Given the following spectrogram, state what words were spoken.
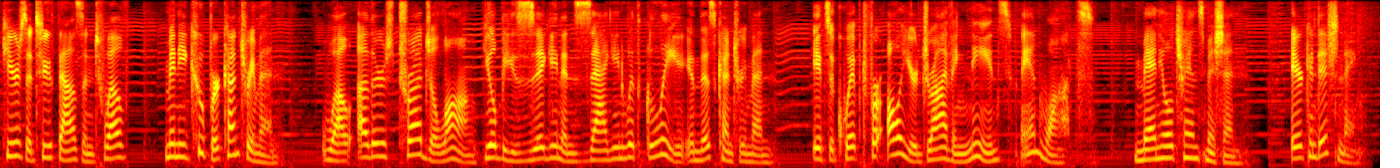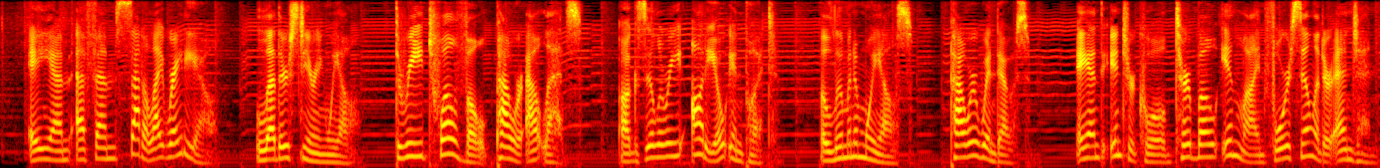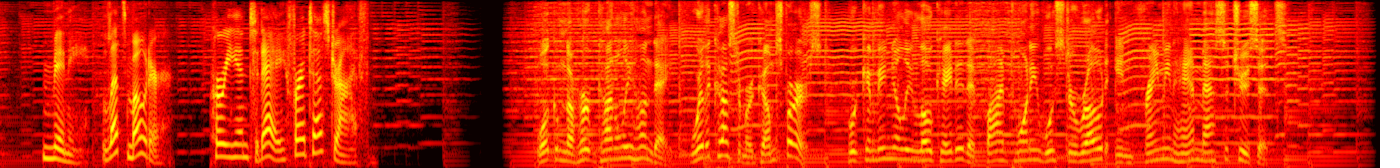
Here's a 2012 Mini Cooper Countryman. While others trudge along, you'll be zigging and zagging with glee in this Countryman. It's equipped for all your driving needs and wants. Manual transmission, air conditioning, AM FM satellite radio, leather steering wheel, three 12 volt power outlets, auxiliary audio input, aluminum wheels, power windows, and intercooled turbo inline four cylinder engine. Mini, let's motor. Hurry in today for a test drive. Welcome to Herb Connolly Hyundai, where the customer comes first. We're conveniently located at 520 Worcester Road in Framingham, Massachusetts.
